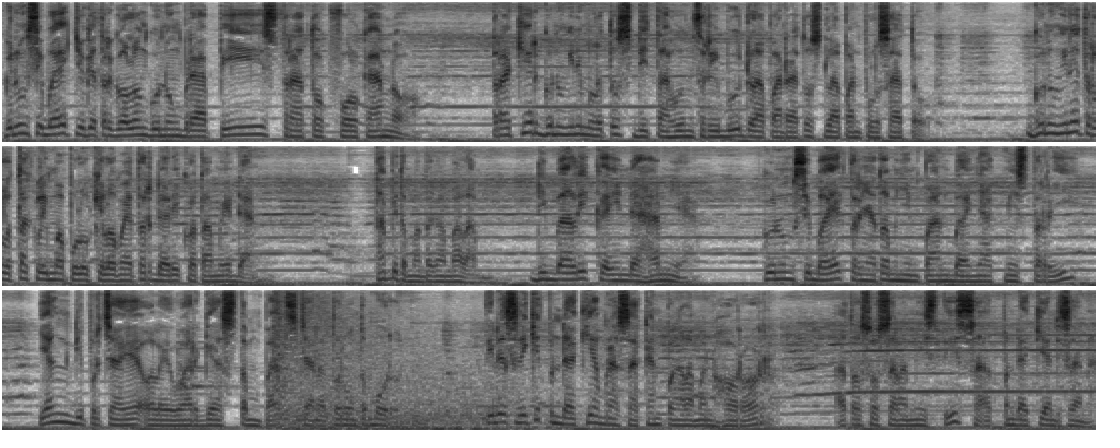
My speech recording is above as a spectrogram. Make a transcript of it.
Gunung Sibayak juga tergolong gunung berapi stratovolcano Terakhir gunung ini meletus di tahun 1881. Gunung ini terletak 50 km dari kota Medan. Tapi teman tengah malam, di balik keindahannya, Gunung Sibayak ternyata menyimpan banyak misteri yang dipercaya oleh warga setempat secara turun-temurun. Tidak sedikit pendaki yang merasakan pengalaman horor atau suasana mistis saat pendakian di sana.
